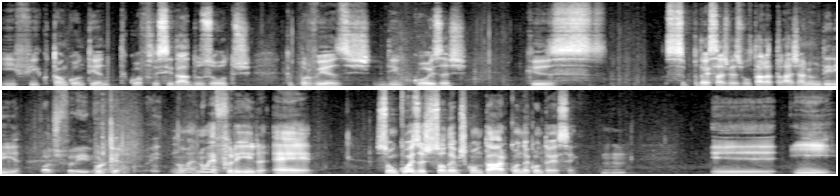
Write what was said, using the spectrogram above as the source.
e fico tão contente com a felicidade dos outros que por vezes digo coisas que se, se pudesse às vezes voltar atrás já não diria. Podes ferir, Porque não é, não é ferir, é. São coisas que só deves contar quando acontecem. E, e,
